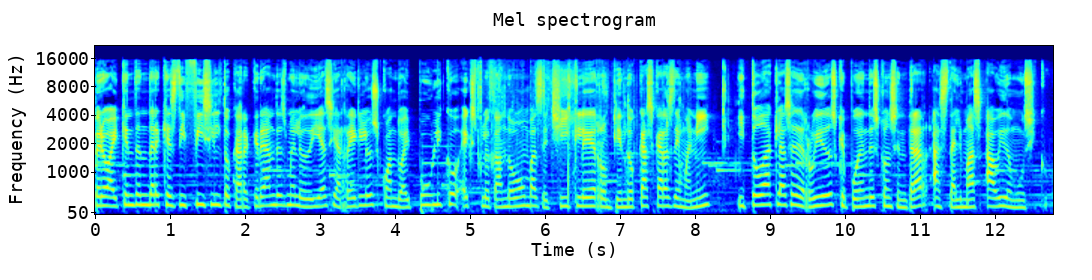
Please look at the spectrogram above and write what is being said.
Pero hay que entender que es difícil tocar grandes melodías y arreglos cuando hay público explotando bombas de chicle, rompiendo cáscaras de maní y toda clase de ruidos que pueden desconcentrar hasta el más ávido músico.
